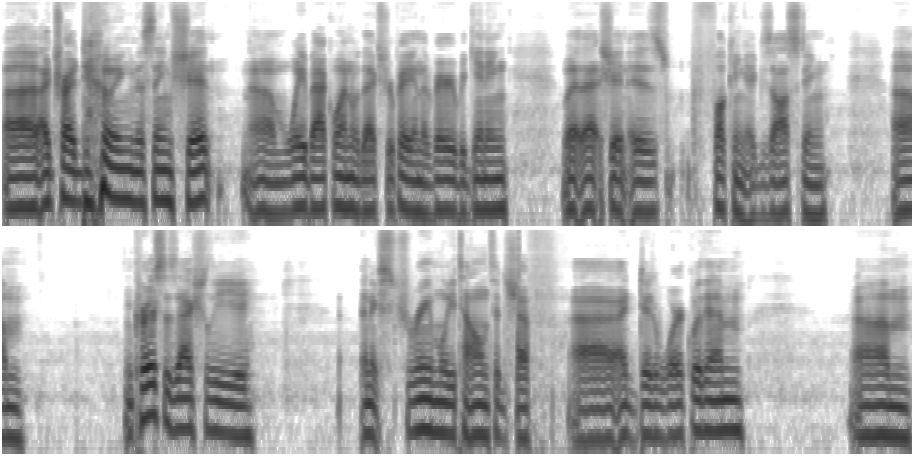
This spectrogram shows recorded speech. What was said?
Uh, I tried doing the same shit um, way back when with Extirpate in the very beginning, but that shit is fucking exhausting. Um, and Chris is actually an extremely talented chef. Uh, I did work with him um,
